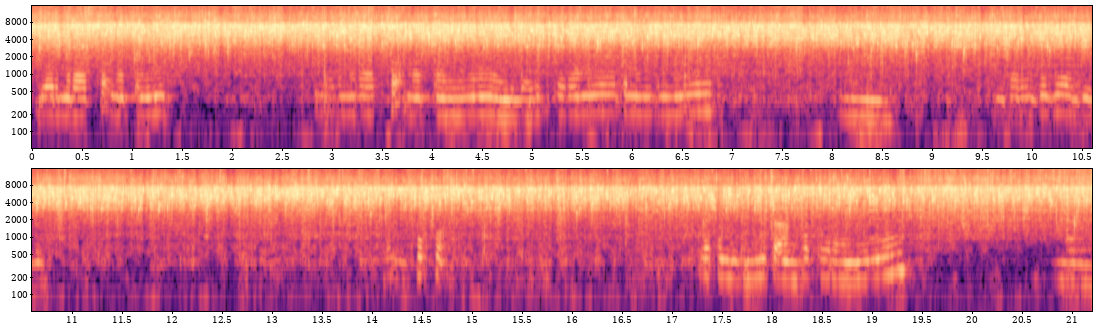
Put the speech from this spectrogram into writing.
biar merata matangnya. Biar merata matangnya. Dibalik terongnya teman-teman. Hmm jadi deh empuk kok ya teman-teman kita angkat orangnya hmm.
